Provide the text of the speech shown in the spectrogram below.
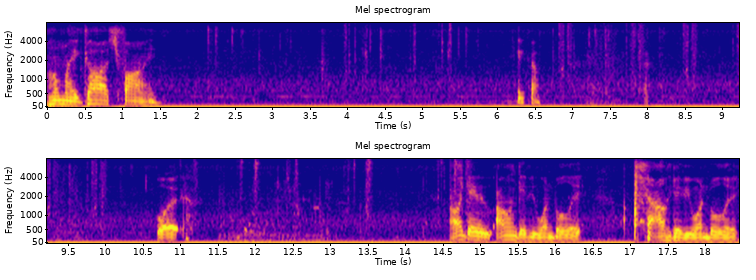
Oh my gosh, fine. Here you go. What? I only gave you I only gave you one bullet. I only gave you one bullet.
